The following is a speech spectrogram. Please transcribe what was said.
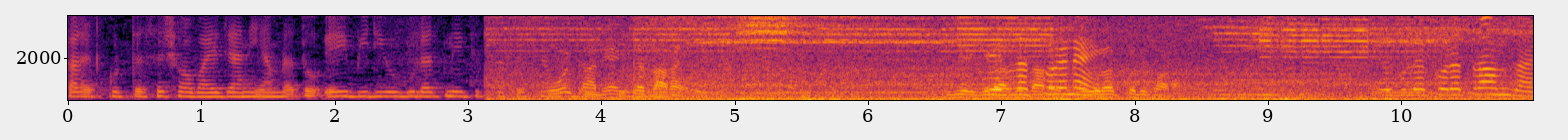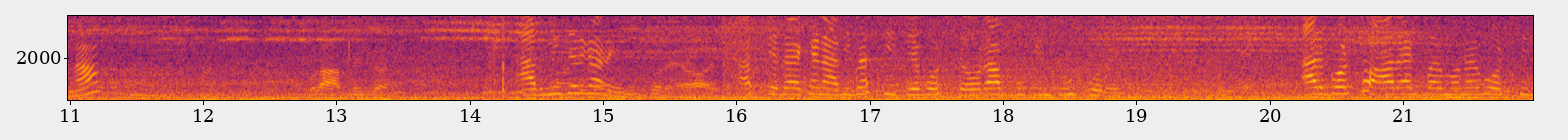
কালেক্ট করতেছে সবাই জানি আমরা তো এই ভিডিওগুলো নিজের চোখের সামনে এগুলো করে এগুলো ত্রাণ যায় না আপনি জানেন আর্মিদের গাড়ি? আজকে দেখেন আদিবাস সিটে বসছে ওর আব্বু কিন্তু উপরে। আর বসছো আর একবার মনে হয় বসছিল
